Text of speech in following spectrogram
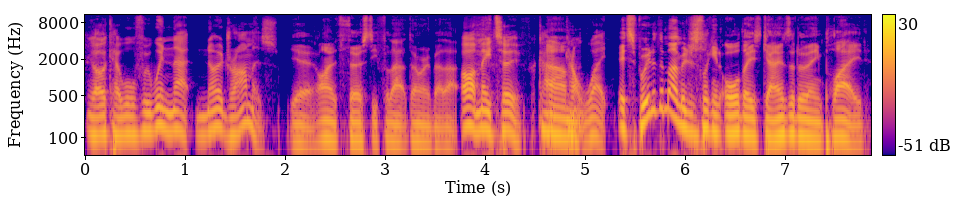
You go, okay, well, if we win that, no dramas. Yeah, I'm thirsty for that. Don't worry about that. Oh, me too. Can't, Um, can't wait. It's weird at the moment just looking at all these games that are being played,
